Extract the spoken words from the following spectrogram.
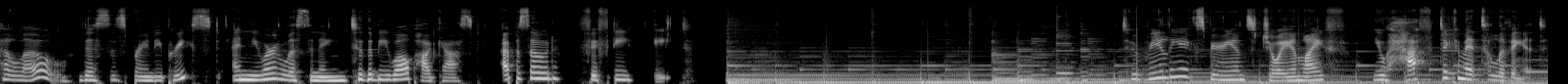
Hello, this is Brandy Priest, and you are listening to the Be Well Podcast, episode 58. To really experience joy in life, you have to commit to living it.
